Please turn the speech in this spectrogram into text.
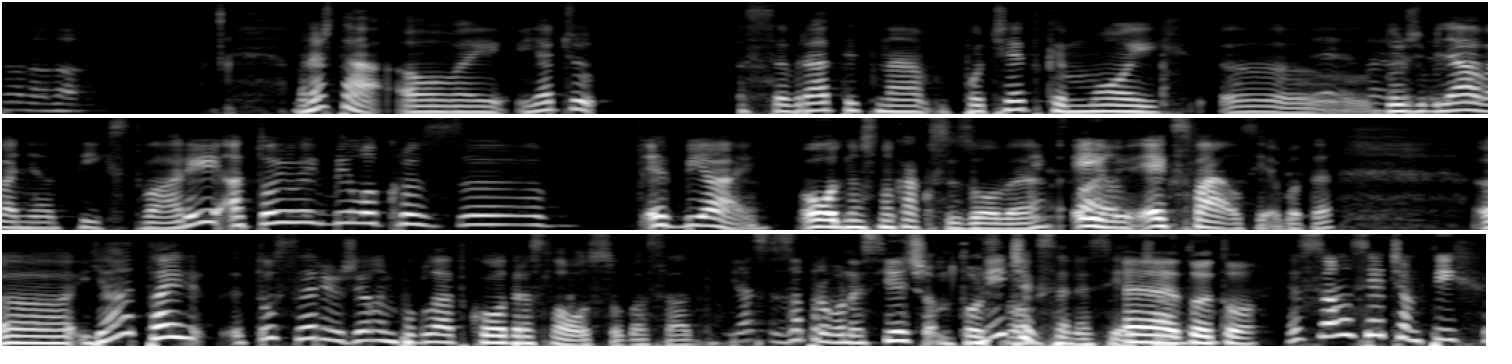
Da, da, da. Ma znaš šta, ovaj, ja ću se vratiti na početke mojih eh, daj, doživljavanja tih stvari, a to je uvijek bilo kroz eh, FBI, odnosno kako se zove? X-Files. Ali, X-Files jebote. Eh, ja taj, tu seriju želim pogledati kao odrasla osoba sad. Ja se zapravo ne sjećam točno. Ničeg se ne sjećam. E, to je to. Ja se samo sjećam tih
